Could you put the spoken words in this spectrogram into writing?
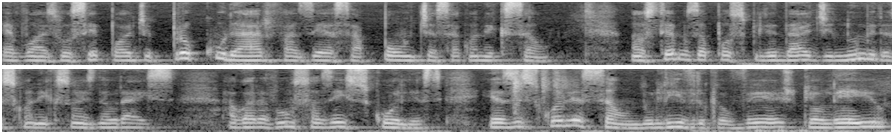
É, mas você pode procurar fazer essa ponte, essa conexão. Nós temos a possibilidade de inúmeras conexões neurais. Agora vamos fazer escolhas. E as escolhas são do livro que eu vejo, que eu leio,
